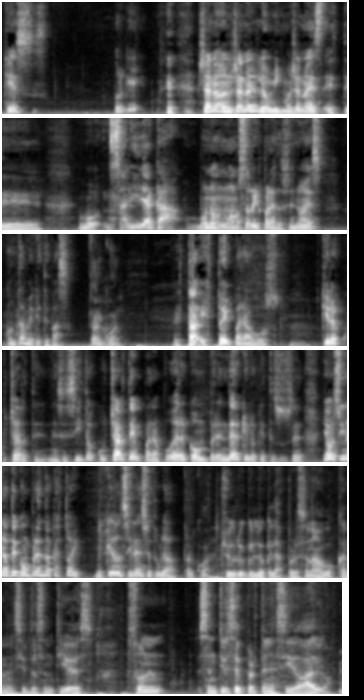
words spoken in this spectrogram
¿Qué es? ¿Por qué? ya, no, ya no es lo mismo, ya no es, este, salí de acá, vos no, vos no servís para esto, sino es, contame qué te pasa. tal cual. Está, estoy para vos. Quiero escucharte. Necesito escucharte para poder comprender qué es lo que te sucede. Y aun si no te comprendo, acá estoy. Me quedo en silencio a tu lado. Tal cual. Yo creo que lo que las personas buscan en cierto sentido es son sentirse pertenecido a algo, Mm.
